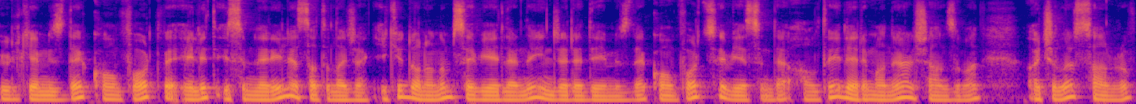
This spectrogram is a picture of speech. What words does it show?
Ülkemizde Comfort ve Elite isimleriyle satılacak iki donanım seviyelerini incelediğimizde Comfort seviyesinde 6 ileri manuel şanzıman, açılır sunroof,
